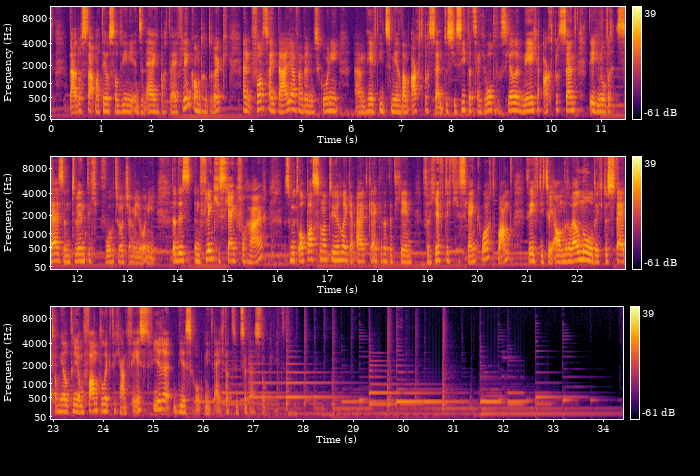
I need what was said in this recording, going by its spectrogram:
9%. Daardoor staat Matteo Salvini in zijn eigen partij flink onder druk. En Forza Italia van Berlusconi um, heeft iets meer dan 8%. Dus je ziet dat zijn grote verschillen. 9, 8% tegenover 26 voor Giorgia Meloni. Dat is een flink geschenk voor haar. Ze moet oppassen natuurlijk en uitkijken dat het geen vergiftigd geschenk wordt. Want ze heeft die twee anderen wel nodig. Dus tijd om heel triomfantelijk te gaan feestvieren, die is er ook niet echt. Dat doet ze best ook niet.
